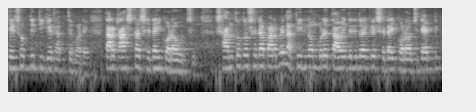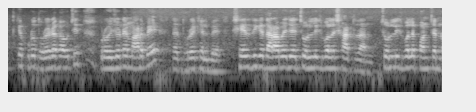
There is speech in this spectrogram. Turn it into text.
শেষ অবধি টিকে থাকতে পারে। তার কাজটা সেটাই করা উচিত। শান্ত তো সেটা পারবে না, তিন নম্বরে তাওহিদ হৃদয়কে সেটাই করা উচিত। একদিক থেকে পুরো ধরে রাখা উচিত, প্রয়োজনে মারবে, ধরে খেলবে। শেষ দিকে দাঁড়াবে যে চল্লিশ বলে ষাট রান চল্লিশ বলে পঞ্চান্ন,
